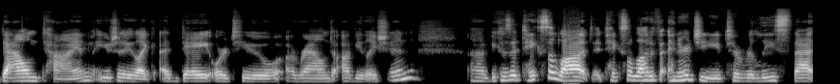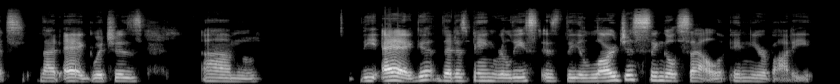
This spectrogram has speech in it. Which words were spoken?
downtime, usually like a day or two around ovulation. Uh, because it takes a lot it takes a lot of energy to release that that egg which is um, the egg that is being released is the largest single cell in your body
